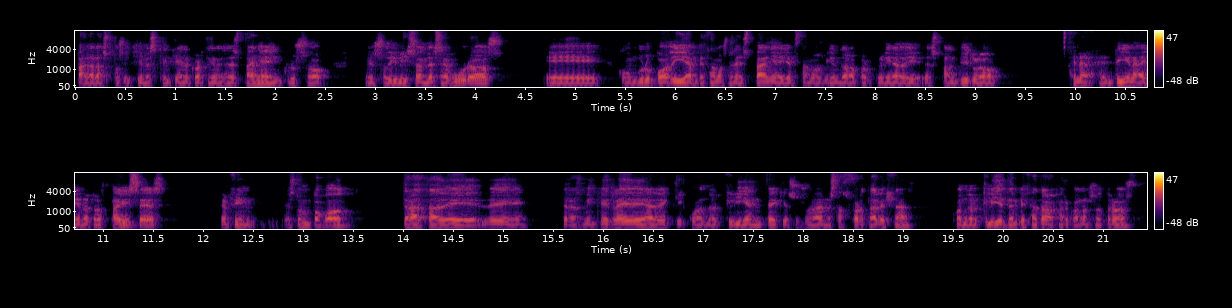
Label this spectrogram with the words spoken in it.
para las posiciones que tiene el corte inglés en España, incluso en su división de seguros Eh, con Grupo Día empezamos en España y estamos viendo la oportunidad de expandirlo en Argentina y en otros países. En fin, esto un poco trata de, transmitir la idea de que cuando el cliente, que eso es una de nuestras fortalezas, cuando el cliente empieza a trabajar con nosotros,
